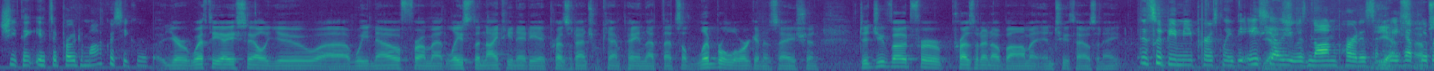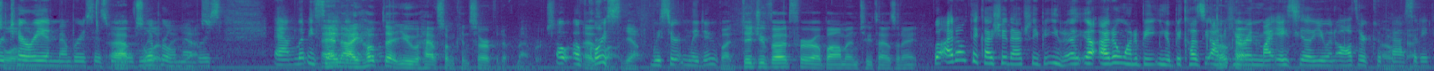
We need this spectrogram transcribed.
she think it's a pro-democracy group. You're with the ACLU. Uh, we know from at least the 1988 presidential campaign that that's a liberal organization. Did you vote for President Obama in 2008? This would be me personally. The ACLU yes. is nonpartisan. Yes, we have absolutely. libertarian members as well absolutely, as liberal yes. members. And let me say. And I hope that you have some conservative members. Oh, of course. Well. Yeah. We certainly do. But did you vote for Obama in 2008? Well, I don't think I should actually be, you know, I don't want to be, you know, because I'm okay. here in my ACLU and author capacity. Okay.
